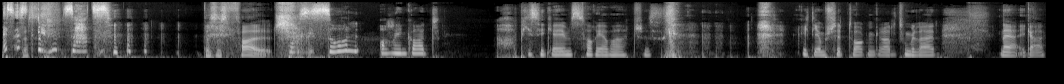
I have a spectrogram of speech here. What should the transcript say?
Es ist Das- im Satz! Das ist falsch. Das ist so, oh mein Gott. Oh, PC Games, sorry, aber tschüss. Richtig am Shit-Talken gerade, tut mir leid. Naja, egal.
